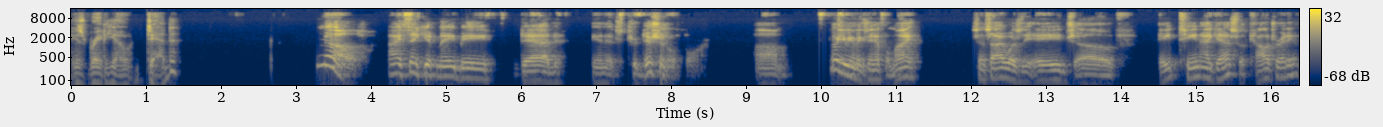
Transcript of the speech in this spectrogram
Is radio dead? No, I think it may be dead in its traditional form. Um, I'll give you an example. My since I was the age of 18, I guess, with college radio,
